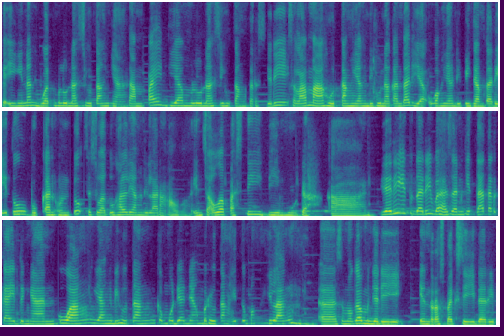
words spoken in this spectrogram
keinginan buat melunasi hutangnya sampai dia melunasi hutang tersebut. Jadi, selama hutang yang digunakan tadi ya, uang yang dipinjam tadi itu bukan untuk sesuatu hal yang dilarang Allah. Insya Allah pasti dimudahkan. Jadi, itu tadi bahasan kita terkait dengan uang yang dihutang kemudian yang berhutang itu menghilang. Uh, semoga menjadi introspeksi dari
